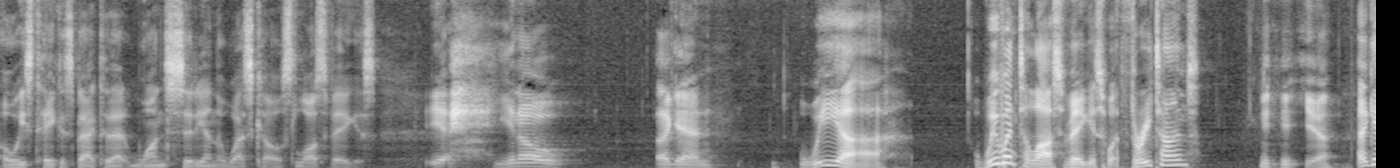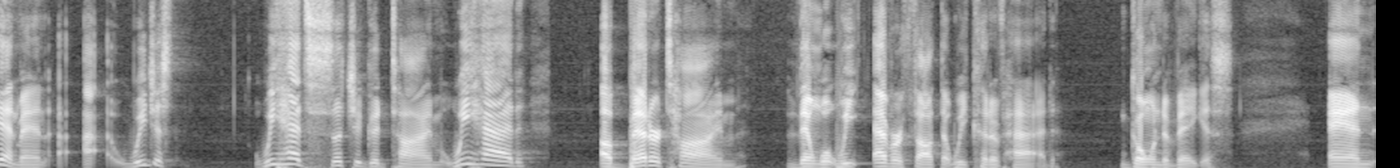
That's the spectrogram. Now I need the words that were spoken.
always take us back to that one city on the West Coast, Las Vegas? Yeah, you know, again, we uh, we went to Las Vegas what three times? yeah. Again, man, I, we just we had such a good time. We had a better time than what we ever thought that we could have had going to Vegas. And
